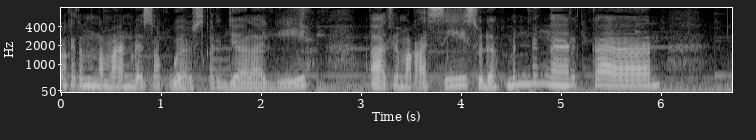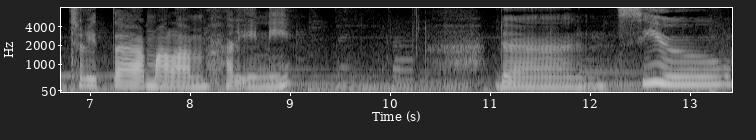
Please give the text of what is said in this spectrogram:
Oke teman-teman, besok gue harus kerja lagi. Uh, terima kasih sudah mendengarkan cerita malam hari ini dan see you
